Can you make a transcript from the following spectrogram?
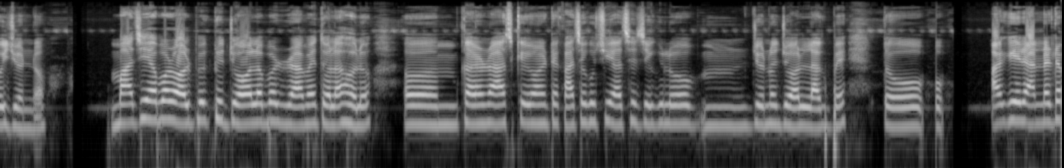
ওই জন্য। মাঝে আবার অল্প একটু জল আবার ড্রামে তোলা হলো কারণ আজকে অনেকটা কাচাকুচি আছে যেগুলো জন্য জল লাগবে। তো আগে রান্নাটা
